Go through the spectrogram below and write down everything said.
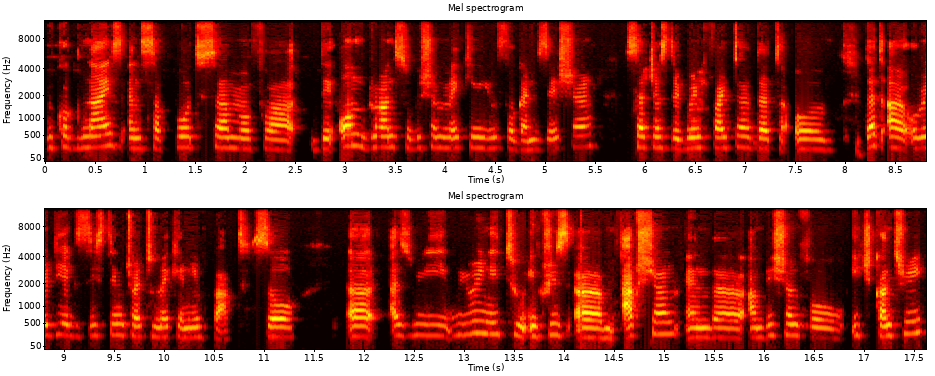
recognize and support some of uh, the on-ground solution-making youth organization, such as the Green Fighter that, uh, that are already existing, try to make an impact. So uh, as we, we really need to increase um, action and uh, ambition for each country,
